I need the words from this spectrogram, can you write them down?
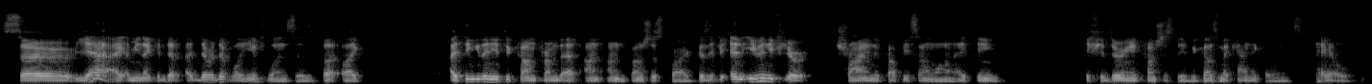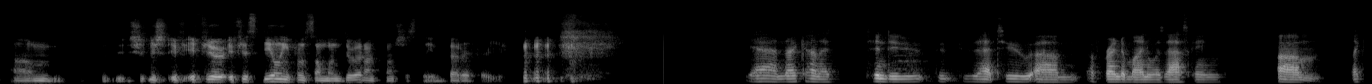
so yeah, I, I mean, I could. There were definitely influences, but like, I think they need to come from that un- unconscious part. Because if and even if you're trying to copy someone, I think if you're doing it consciously, it becomes mechanical and it's pale. Um, if, if you're if you're stealing from someone, do it unconsciously. It's better for you. Yeah, and I kind of tend to do, do that too. Um, a friend of mine was asking, um, like,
